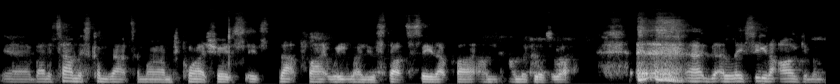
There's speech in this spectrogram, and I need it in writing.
Yeah, by the time this comes out tomorrow, I'm quite sure it's it's that fight week when you'll start to see that fight on, on the gloves are off. uh, at least see that argument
